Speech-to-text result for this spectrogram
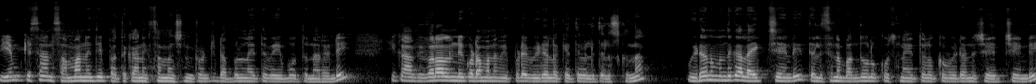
పిఎం కిసాన్ సమ్మాన్ నిధి పథకానికి సంబంధించినటువంటి డబ్బులను అయితే వేయబోతున్నారండి. ఇక ఆ వివరాలన్నీ కూడా మనం ఇప్పుడే వీడియోలోకి అయితే వెళ్ళి తెలుసుకుందాం. వీడియోను ముందుగా లైక్ చేయండి తెలిసిన బంధువులకు స్నేహితులకు వీడియోను షేర్ చేయండి.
